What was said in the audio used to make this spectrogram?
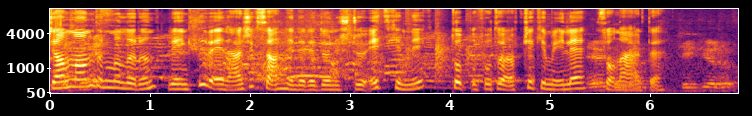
Canlandırmaların renkli ve enerjik sahnelere dönüştüğü etkinlik toplu fotoğraf çekimiyle sona erdi. Çekiyorum.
